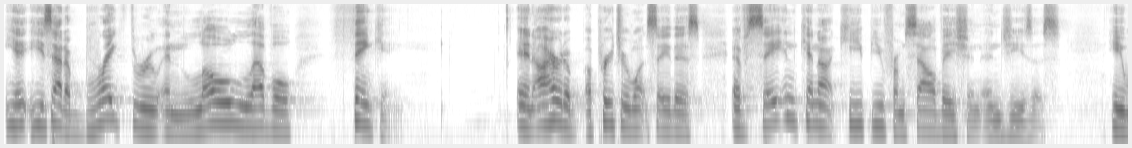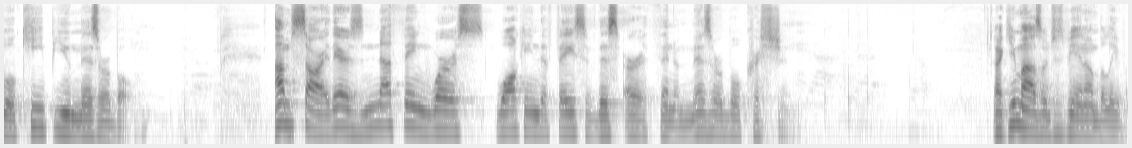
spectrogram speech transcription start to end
he, he's had a breakthrough in low level thinking. And I heard a, a preacher once say this if Satan cannot keep you from salvation in Jesus, he will keep you miserable. I'm sorry, there's nothing worse walking the face of this earth than a miserable Christian. Like, you might as well just be an unbeliever.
